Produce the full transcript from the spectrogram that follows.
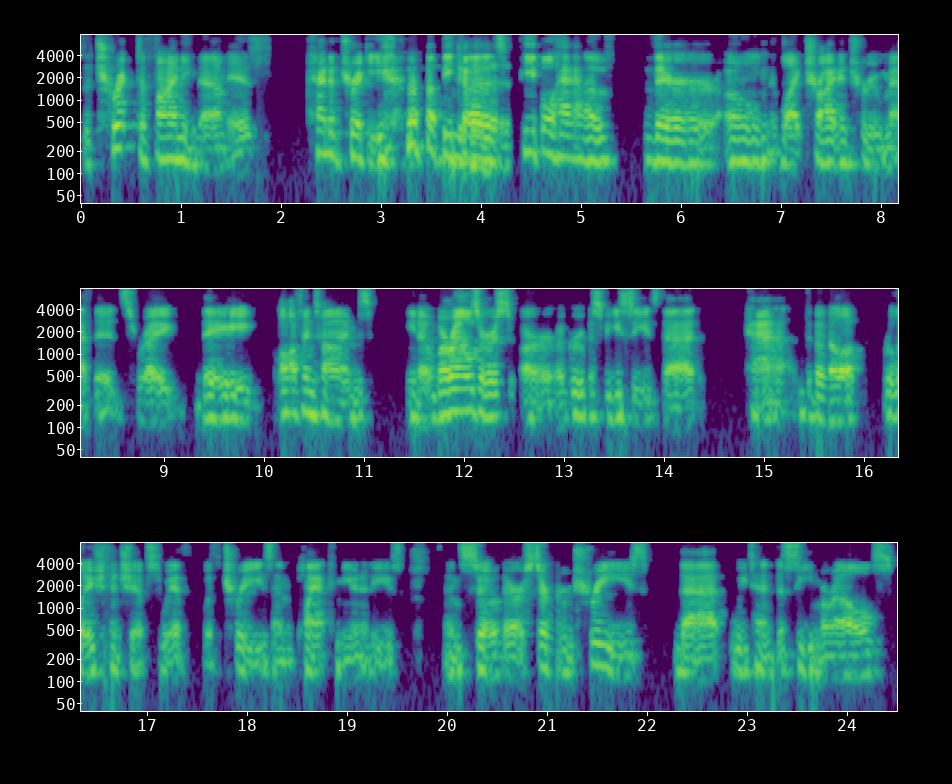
the trick to finding them is kind of tricky because people have their own like tried and true methods, right? They oftentimes you know, morels are, are a group of species that have developed relationships with with trees and plant communities, and so there are certain trees that we tend to see morels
